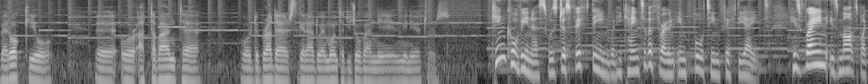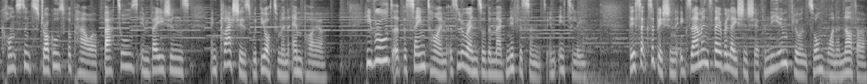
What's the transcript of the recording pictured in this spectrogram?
Verrocchio uh, or Attavante or the brothers Gerardo and Monte di Giovanni in miniatures. King Corvinus was just 15 when he came to the throne in 1458. His reign is marked by constant struggles for power, battles, invasions, and clashes with the Ottoman Empire. He ruled at the same time as Lorenzo the Magnificent in Italy. This exhibition examines their relationship and the influence on one another.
